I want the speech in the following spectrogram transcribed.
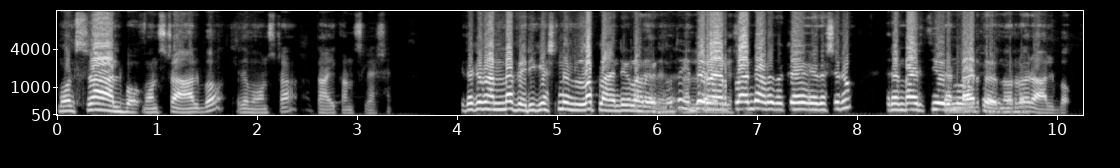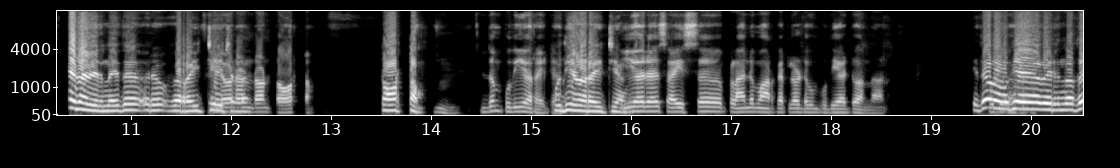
monstera albo monstera albo ഇത് മോൺസ്ട്ര തായ് കോൺസ്റ്റലേഷൻ ഇതൊക്കെ നല്ല വെരിഗേഷൻ ഉള്ള പ്ലാന്റുകളാണ് വരുന്നത്. ഇത് റയർ പ്ലാന്റ് ആണ്. ഇതൊക്കെ ഏകദേശം ഒരു രണ്ടായിരത്തി ഒരുന്നൂറ് ഒരു ആൽബോ ഏതാ വരുന്നത്? ഇത് ഒരു വെറൈറ്റി ടോർട്ടം ടോർട്ടം ഇതും പുതിയ വെറൈറ്റി പുതിയ വെറൈറ്റി ഈ ഒരു സൈസ് പ്ലാന്റ് മാർക്കറ്റിലോട്ട് പുതിയതായിട്ട് വന്നതാണ്. ഇത് നമുക്ക് വരുന്നത്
